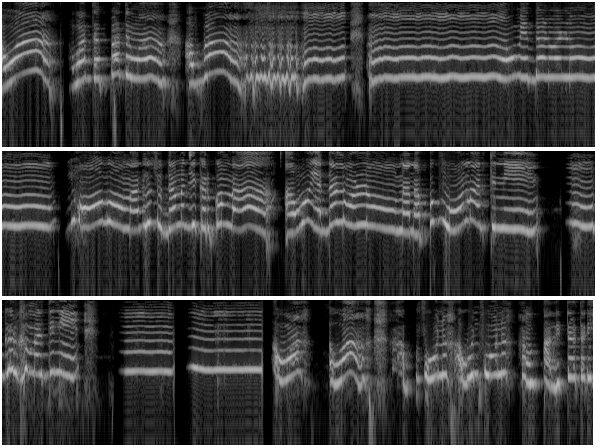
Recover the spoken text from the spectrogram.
ಅವ್ವ ಅವ್ವ ತಪ್ಪಾತವ್ವ ಅವ್ವ ಫೋನ್ ಅವನ್ ಫೋನ್ ಅಲ್ಲಿಟ್ಟ ತಡಿ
